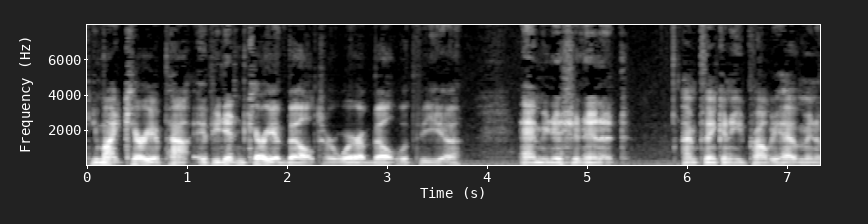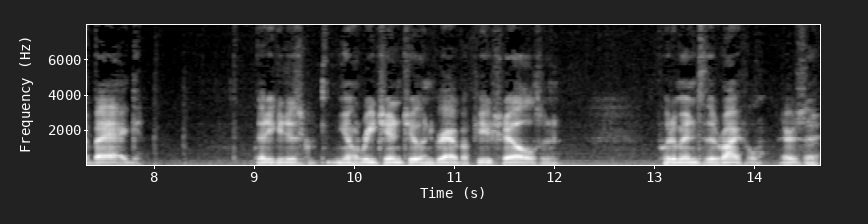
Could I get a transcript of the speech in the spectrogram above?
He might carry a pound, if he didn't carry a belt or wear a belt with the uh, ammunition in it, I'm thinking he'd probably have them in a bag that he could just, you know, reach into and grab a few shells and put them into the rifle. There's a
